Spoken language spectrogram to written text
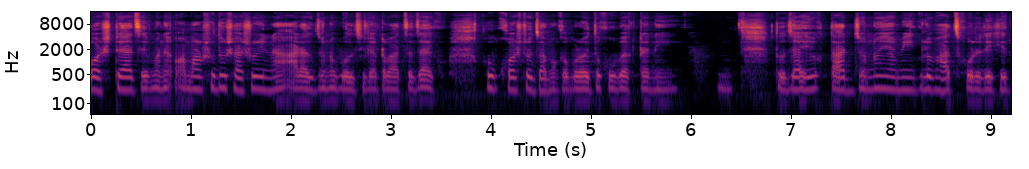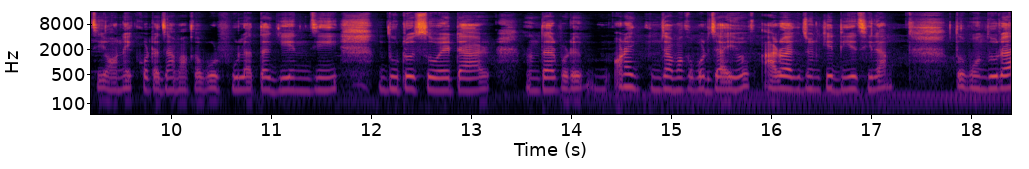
কষ্টে আছে মানে আমার শুধু শাশুড়ি না আর একজনও বলছিল, একটা বাচ্চা যায়, খুব কষ্ট জামা কাপড় হয়তো খুব একটা নেই। তো যাই হোক, তার জন্যই আমি এগুলো ভাজ করে রেখেছি। অনেক কটা জামা কাপড় ফুলাতা গেঞ্জি, দুটো সোয়েটার তারপরে অনেক জামা কাপড় যাই হোক, আরও একজনকে দিয়েছিলাম। তো বন্ধুরা,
